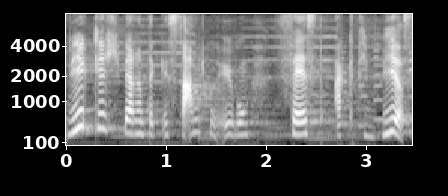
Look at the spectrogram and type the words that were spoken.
wirklich während der gesamten Übung fest aktivierst.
